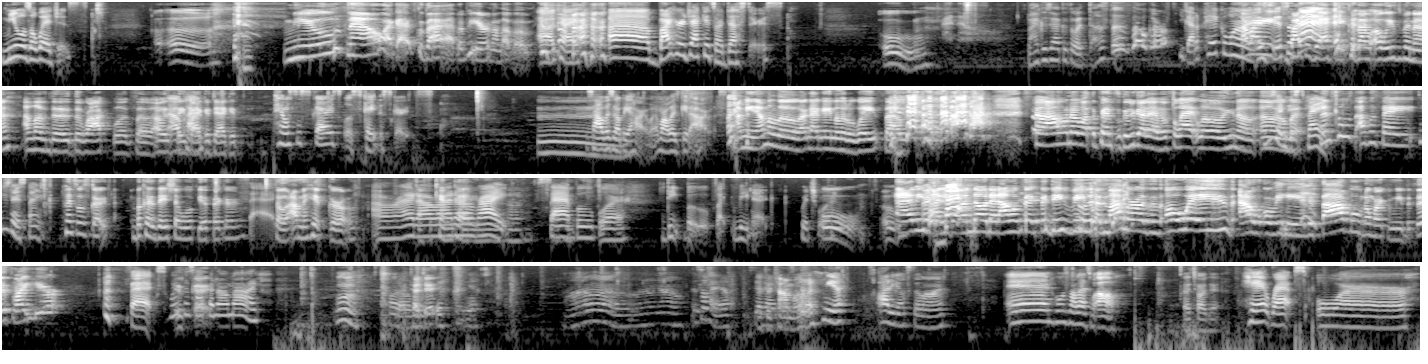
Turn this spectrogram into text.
Mules or wedges? Ugh. Muse now, I guess, because I have a pair and I love them. Okay. uh, biker jackets or dusters? Ooh. I know. Biker jackets or dusters, though, girl? You gotta pick one. All right, It's this biker jacket, because I've always been a, I love the, the rock look, so I say Okay. biker jacket. Pencil skirts or skater skirts? Mm. It's always gonna be a hard one. I'm always getting a hard ones. I mean, I'm a little, I got to gain a little weight, so. I would- so I don't know about the pencils because you gotta have a flat little, you know. Said know, you but spank. pencils, I would say You just need a spank. pencil skirt because they show off your figure. Facts. So I'm a hip girl. All right, all Kim right, all right. Uh, Side boob or deep boob, like V-neck. Which one? Ooh. Ooh. Everybody gonna know that I'm gonna pick the DV because my girls is always out over here. The side boob don't work for me, but this right here, Facts. What It's just good. happened on mine? Mm. Hold on. Touch it? see. Yeah. Oh, I don't know. It's okay though. Still It's a got timer. this. Yeah. Audio still on. And what was my last one? Oh, I charge it. head wraps or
